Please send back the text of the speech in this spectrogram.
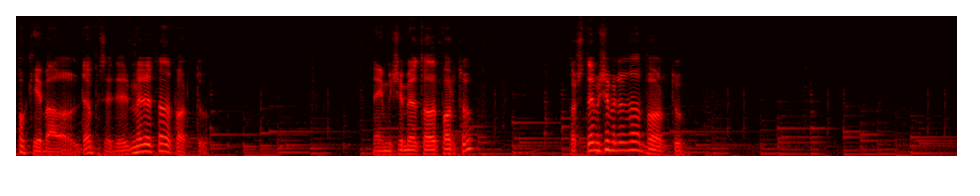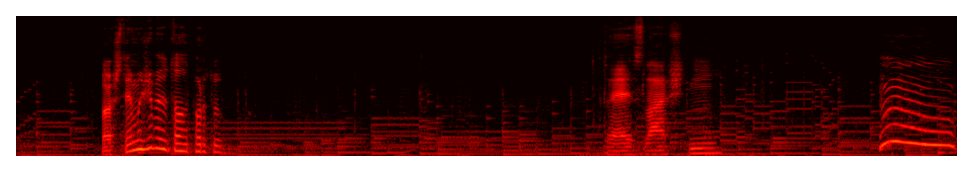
pokybal. Dobře, jdeme do teleportu. Nemůžeme do teleportu? Proč nemůžeme do teleportu? Proč nemůžeme do teleportu? To je zvláštní. Hmm.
